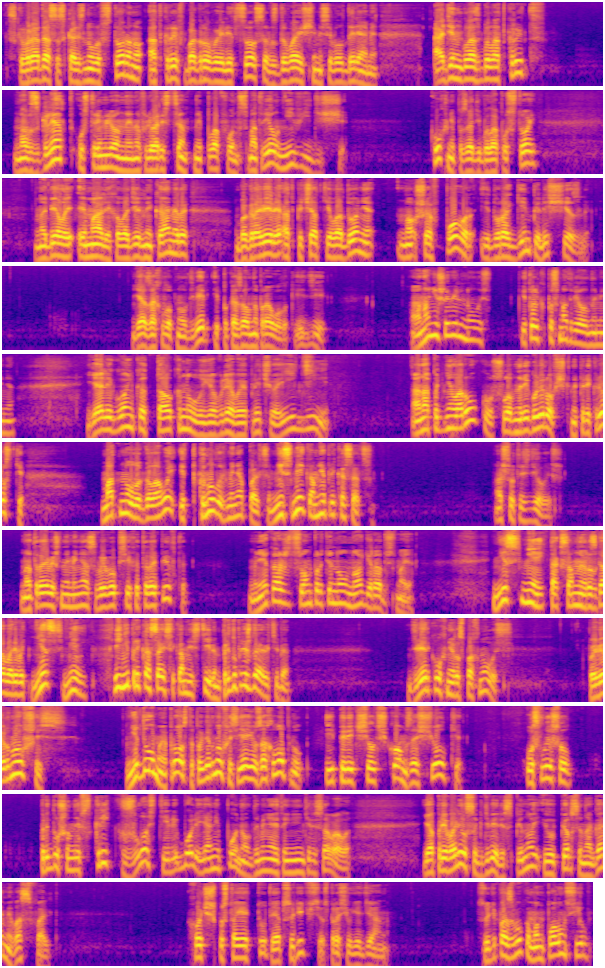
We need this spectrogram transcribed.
Сковорода соскользнула в сторону, открыв багровое лицо со вздувающимися волдырями. Один глаз был открыт, но взгляд, устремленный на флуоресцентный плафон, смотрел невидяще. Кухня позади была пустой. На белой эмали холодильной камеры багровели отпечатки ладони, но шеф-повар и дурак Гимпель исчезли. Я захлопнул дверь и показал на проулок. «Иди». Она не шевельнулась и только посмотрела на меня. Я легонько толкнул ее в левое плечо. «Иди». Она подняла руку, словно регулировщик на перекрестке, мотнула головой и ткнула в меня пальцем. «Не смей ко мне прикасаться». «А что ты сделаешь? Натравишь на меня своего психотерапевта?» Мне кажется, он протянул ноги, радость моя. Не смей так со мной разговаривать, не смей. И не прикасайся ко мне, Стивен, предупреждаю тебя. Дверь кухни распахнулась. Повернувшись, не думая, просто повернувшись, я ее захлопнул и перед щелчком защелки услышал придушенный вскрик злости или боли, я не понял, до меня это не интересовало. Я привалился к двери спиной и уперся ногами в асфальт. «Хочешь постоять тут и обсудить все?» — спросил я Диану. Судя по звукам, он полон сил.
